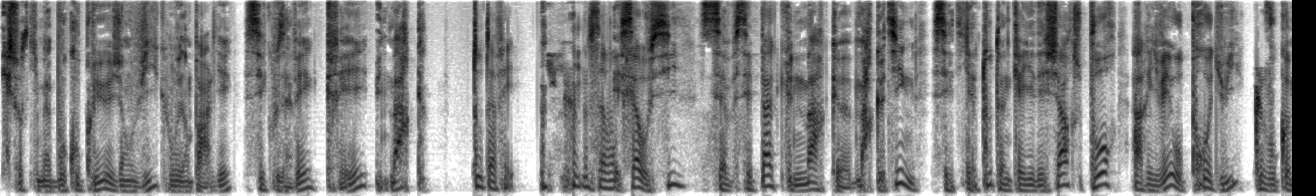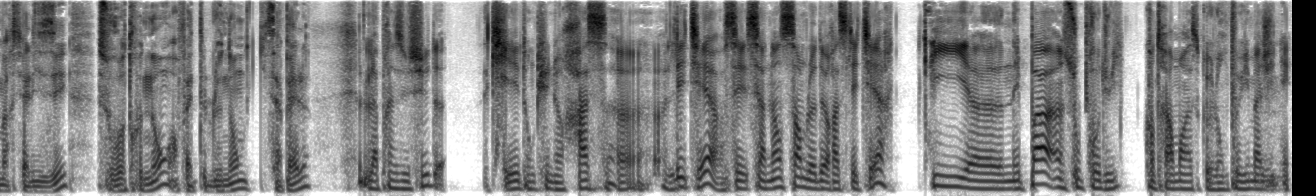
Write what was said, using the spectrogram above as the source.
quelque chose qui m'a beaucoup plu et j'ai envie que vous en parliez, c'est que vous avez créé une marque. Tout à fait. Nous savons. Et ça aussi, c'est pas qu'une marque euh, marketing, c'est qu'il y a tout un cahier des charges pour arriver aux produits que vous commercialisez sous votre nom, en fait, le nom qui s'appelle. La Prince du Sud, qui est donc une race euh, laitière, c'est un ensemble de races laitières qui euh, n'est pas un sous-produit, contrairement à ce que l'on peut imaginer.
